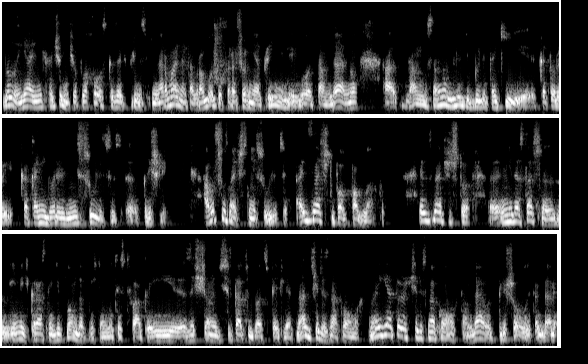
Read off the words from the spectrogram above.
было, я не хочу ничего плохого сказать, в принципе, нормально, там работал, хорошо меня приняли, вот там, да, но а, там в основном люди были такие, которые, как они говорили, не с улицы э, пришли. А вот что значит не с улицы? А это значит, что по, по блату. Это значит, что э, недостаточно иметь красный диплом, допустим, вот из ФАКа и защищенную диссертацию 25 лет. Надо через знакомых. Ну, и я тоже через знакомых там, да, вот пришел и так далее.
